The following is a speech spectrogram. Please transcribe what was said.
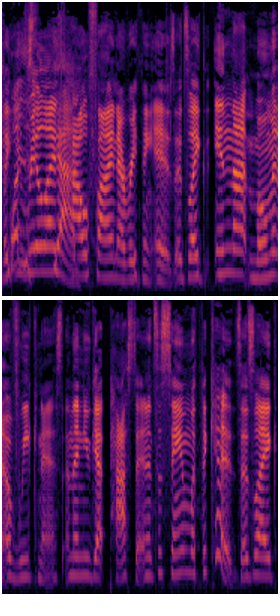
Like Well, you realize yeah. how fine everything is. It's like in that moment of weakness and then you get past it. And it's the same with the kids. It's like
